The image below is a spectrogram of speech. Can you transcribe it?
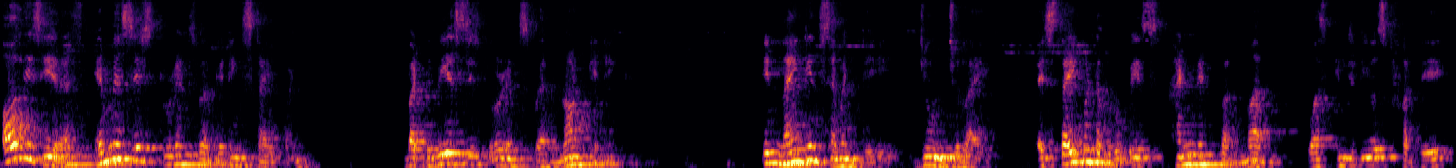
All these years, MSc students were getting stipend, but the BSc students were not getting. In 1970, June, July, a stipend of rupees 100 per month was introduced for the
